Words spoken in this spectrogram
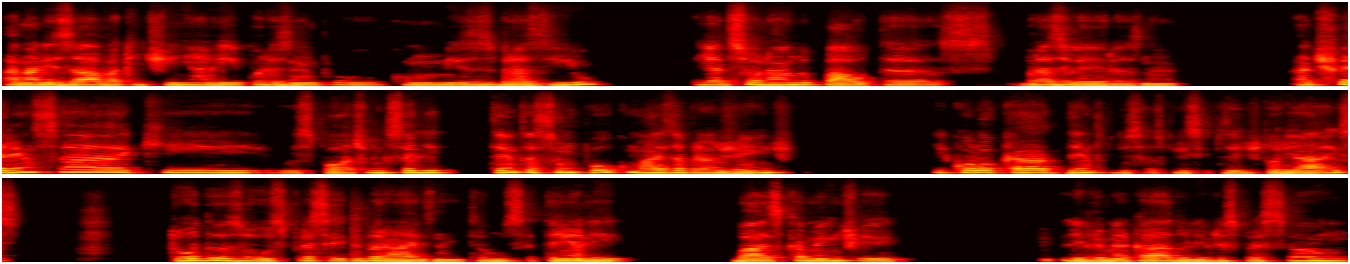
analisava que tinha ali, por exemplo, com Miss Brasil e adicionando pautas brasileiras, né? A diferença é que o Spotnix ele tenta ser um pouco mais abrangente e colocar dentro dos seus princípios editoriais todos os preceitos liberais. Né? Então, você tem ali, basicamente, livre mercado, livre expressão,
